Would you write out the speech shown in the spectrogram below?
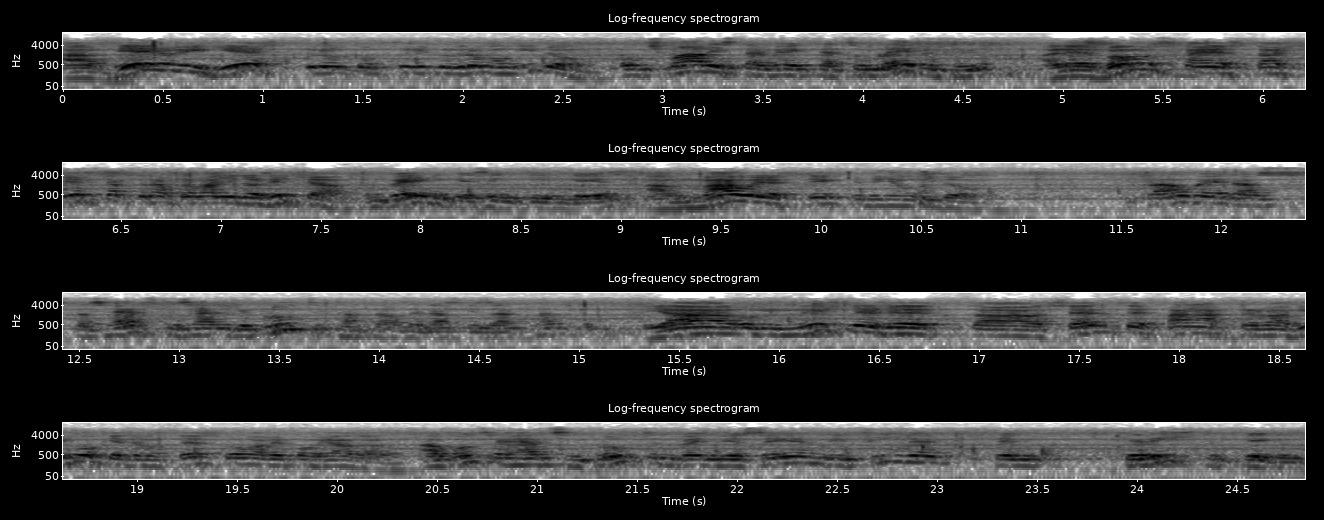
a wielu ich jest, którzy tą drogą idą. und schmal ist der Weg, der zum Leben führt, Ale wąska jest ta ścieżka, która prowadzi do życia, und wenige sind die gehen. a mało jest tych, którzy nią idą. glaube, dass das Herz des Herrn geblutet hat, als er das gesagt hat. Ja myślę, że to serce Pana krwawiło, kiedy on te słowa wypowiadał. Auch unsere Herzen bluten, wenn wir sehen, wie viele dem gerichtet gegen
